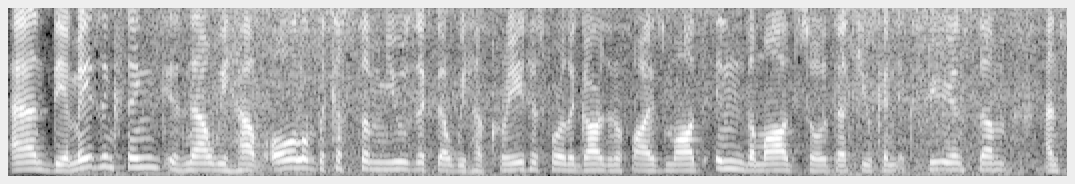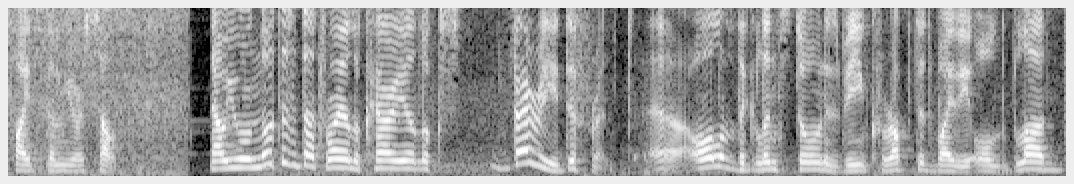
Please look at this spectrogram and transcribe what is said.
And the amazing thing is now we have all of the custom music that we have created for the Garden of Eyes mod in the mod so that you can experience them and fight them yourself. Now you will notice that Raya Lucaria looks very different. Uh, all of the glintstone is being corrupted by the old blood.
